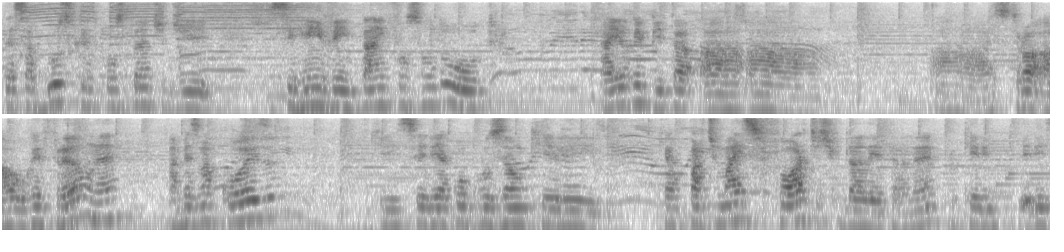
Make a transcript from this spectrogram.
dessa busca constante de, se reinventar em função do outro. Aí eu repito a, a, a, o refrão, né? A mesma coisa, que seria a conclusão que ele que é a parte mais forte da letra, né? Porque ele, ele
